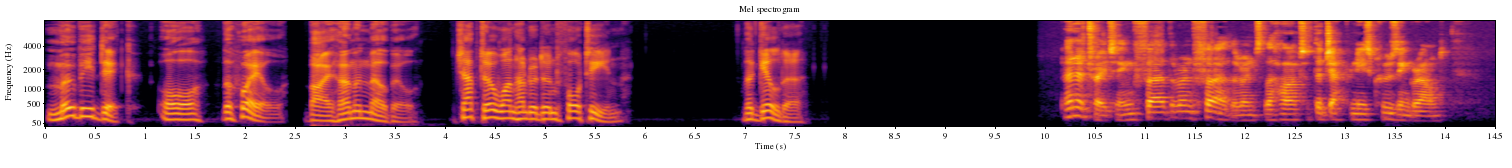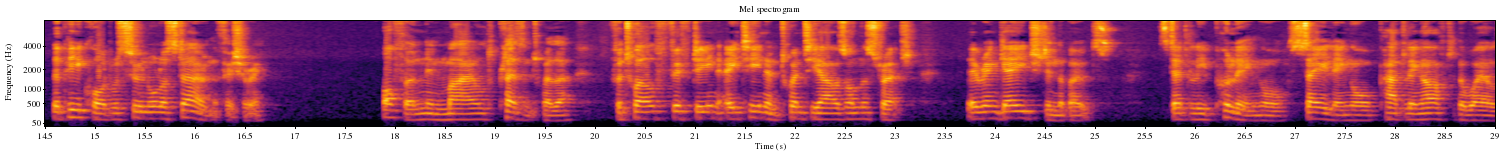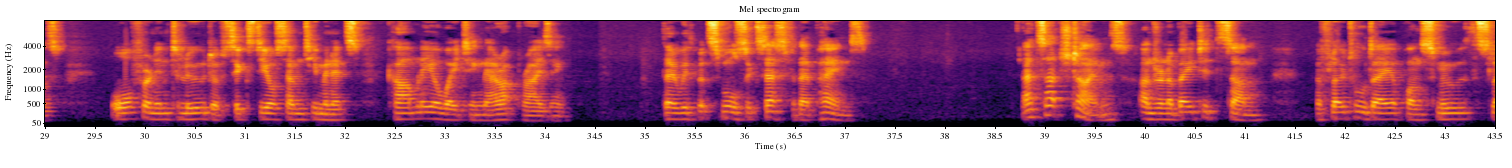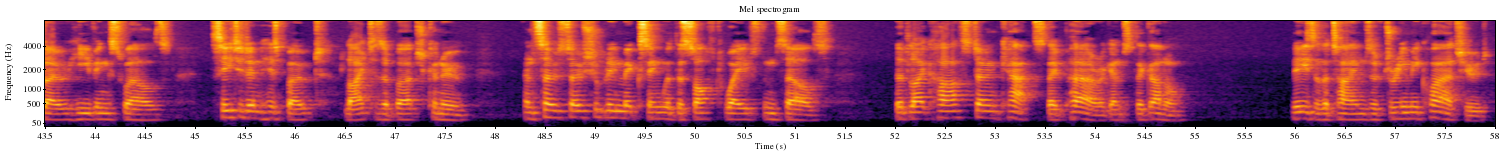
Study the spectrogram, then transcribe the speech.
Moby Dick, or The Whale, by Herman Melville. Chapter 114 The Gilder. Penetrating further and further into the heart of the Japanese cruising ground, the Pequod was soon all astir in the fishery. Often, in mild, pleasant weather, for twelve, fifteen, eighteen, and twenty hours on the stretch, they were engaged in the boats, steadily pulling or sailing or paddling after the whales or for an interlude of sixty or seventy minutes calmly awaiting their uprising, though with but small success for their pains. At such times, under an abated sun, afloat all day upon smooth, slow, heaving swells, seated in his boat, light as a birch canoe, and so sociably mixing with the soft waves themselves, that like hearthstone cats they purr against the gunwale. These are the times of dreamy quietude,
